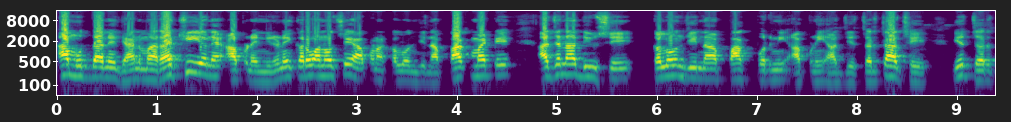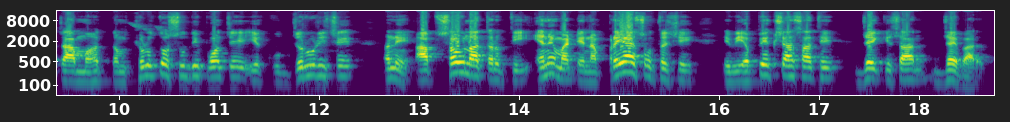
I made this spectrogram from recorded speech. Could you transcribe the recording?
આ મુદ્દાને ધ્યાનમાં રાખી અને આપણે નિર્ણય કરવાનો છે આપણા કલોંજીના પાક માટે. આજના દિવસે કલોંજીના પાક પરની આપણી આ જે ચર્ચા છે એ ચર્ચા મહત્તમ ખેડૂતો સુધી પહોંચે એ ખૂબ જરૂરી છે અને આપ સૌના તરફથી એને માટેના પ્રયાસો થશે એવી અપેક્ષા સાથે જય કિસાન, જય ભારત.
